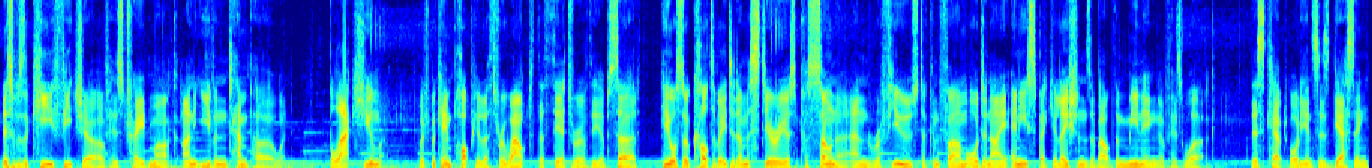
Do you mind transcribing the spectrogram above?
This was a key feature of his trademark uneven tempo and black humor, which became popular throughout the theater of the absurd. He also cultivated a mysterious persona and refused to confirm or deny any speculations about the meaning of his work. This kept audiences guessing,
